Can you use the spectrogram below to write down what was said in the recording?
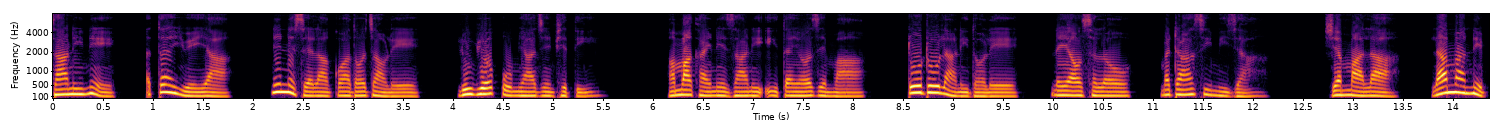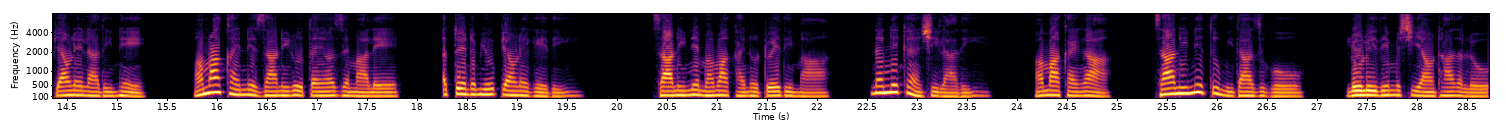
ဇာနီနှင့်အသက်အရွယ်ရနှစ်20လောက်ကွာသောကြောင့်လေလူပြောပိုများခြင်းဖြစ်သည်မမခိုင်နှင့်ဇာနီဤတန်ရောစင်မှာတိုးတိုးလာနေတော့လေနှစ်ယောက်စလုံးမတားဆီးမိကြရမလာလမနှင့်ပြောင်းလဲလာသည်နှင့်မမခိုင်နှင့်ဇာနီတို့တန်ရောစင်မှာလည်းအသွင်တစ်မျိုးပြောင်းလဲခဲ့သည်ဇာနီနှင့်မမခိုင်တို့တွဲသည်မှာနှစ်နှစ်ခန့်ရှိလာသည် မမခိုင်ကဇာနီနှင့်သူ့မိသားစုကိုလိုလေသေးမရှိအောင်ထားသလို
